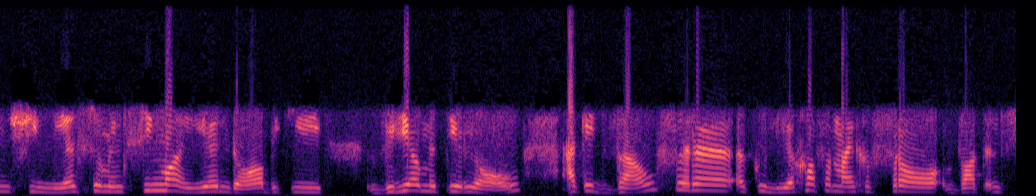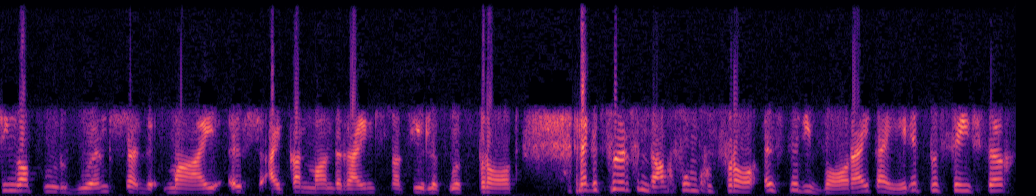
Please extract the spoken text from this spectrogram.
in Chinese so mens sien maar hier en daar 'n bietjie video materiaal ek het wel vir 'n 'n kollega van my gevra wat in Singapore woon maar hy is hy kan Mandarijn natuurlik ook praat. En ek het voor vandag vir hom gevra is dit die waarheid? Hy het dit bevestig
